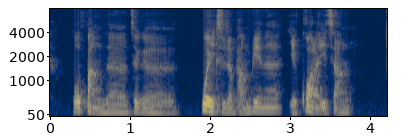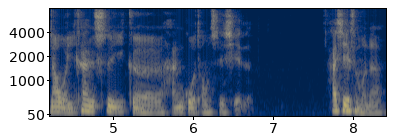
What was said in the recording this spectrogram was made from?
我绑的这个位置的旁边呢，也挂了一张。那我一看是一个韩国同事写的，他写什么呢？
